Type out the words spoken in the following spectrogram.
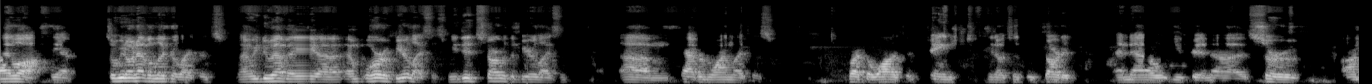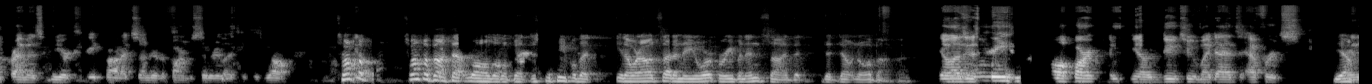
by law. Yeah. So we don't have a liquor license. and we do have a uh, or a beer license. We did start with a beer license, um, tavern wine license, but the laws have changed. You know, since we started, and now you can uh, serve on-premise New York State products under the farm distillery license as well. Talk about, talk about that law a little bit, just for people that you know are outside of New York or even inside that, that don't know about that. You know, I was going to say all part, you know, due to my dad's efforts. Yeah.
